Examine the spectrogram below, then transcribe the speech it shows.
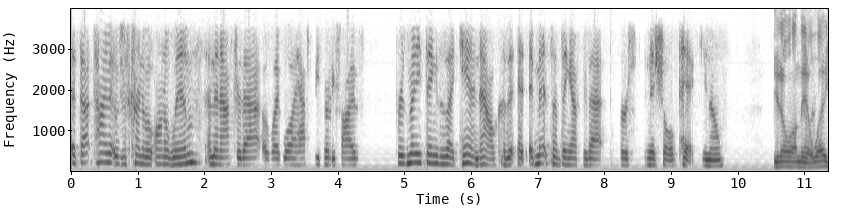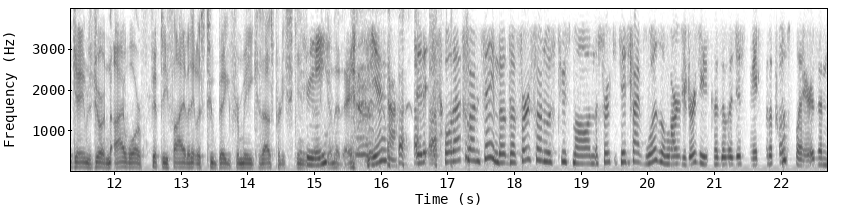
at that time, it was just kind of on a whim, and then after that, I was like, well, I have to be 35 for as many things as I can now because it, it, it meant something after that first initial pick, you know. You know, on the away games, Jordan, I wore 55, and it was too big for me because I was pretty skinny See? back in the day. yeah. It, well, that's what I'm saying. The, the first one was too small, and the first 55 was a larger jersey because it was just made for the post players. And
